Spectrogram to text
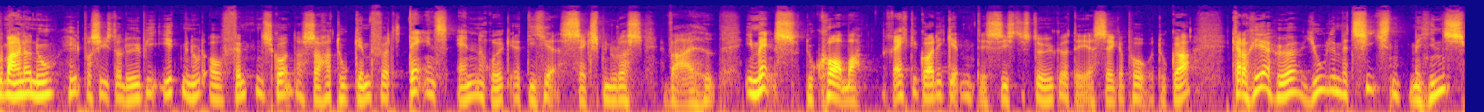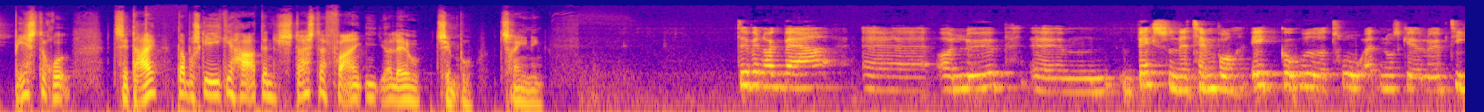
Du mangler nu helt præcist at løbe i 1 minut og 15 sekunder, så har du gennemført dagens anden ryg af de her 6 minutters varighed. Imens du kommer rigtig godt igennem det sidste stykke, og det er jeg sikker på, at du gør, kan du her høre Julie Mathisen med hendes bedste råd til dig, der måske ikke har den største erfaring i at lave tempotræning. Det vil nok være øh, at løbe øh, vekslende tempo. Ikke gå ud og tro, at nu skal jeg løbe 10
